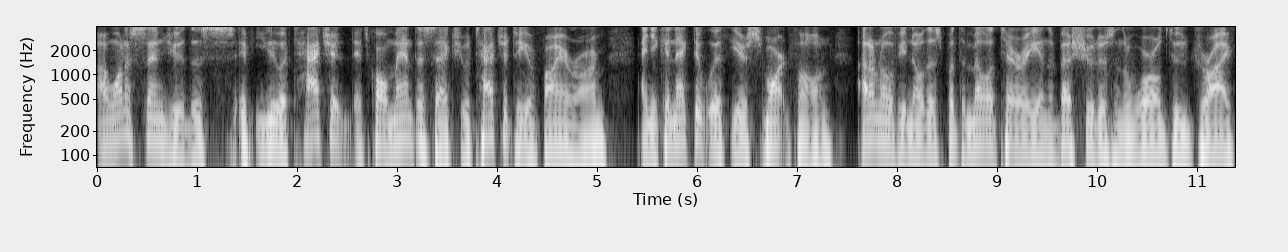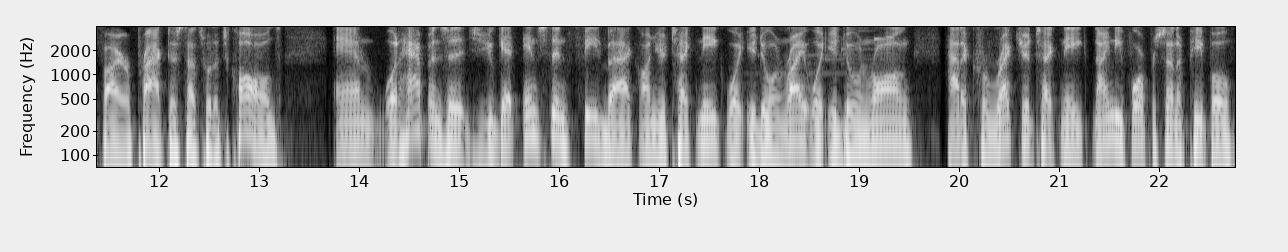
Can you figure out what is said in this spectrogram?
I want to send you this. If you attach it, it's called Mantis X. You attach it to your firearm and you connect it with your smartphone. I don't know if you know this, but the military and the best shooters in the world do dry fire practice. That's what it's called. And what happens is you get instant feedback on your technique, what you're doing right, what you're doing wrong, how to correct your technique. 94% of people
